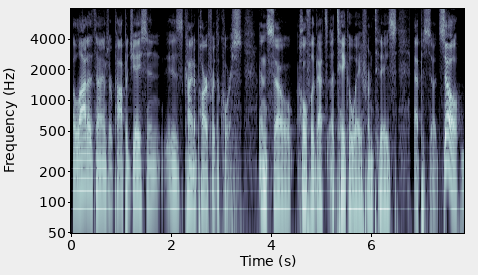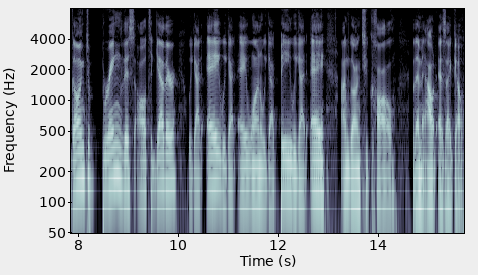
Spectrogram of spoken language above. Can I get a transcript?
a lot of the times or pop adjacent is kind of par for the course. And so, hopefully, that's a takeaway from today's episode. So, going to bring this all together, we got A, we got A1, we got B, we got A. I'm going to call them out as I go.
